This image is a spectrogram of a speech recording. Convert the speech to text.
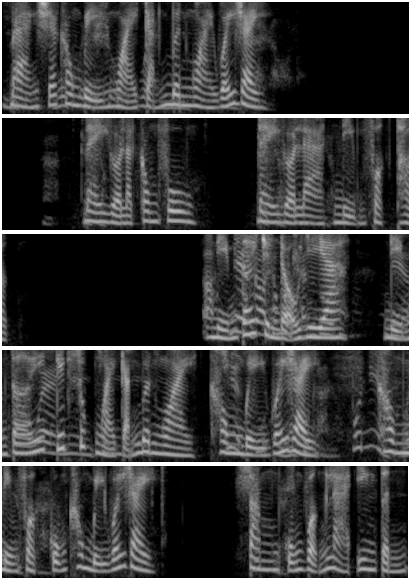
Bạn sẽ không bị ngoại cảnh bên ngoài quấy rầy đây gọi là công phu. Đây gọi là niệm phật thật. Niệm tới trình độ gì à niệm tới tiếp xúc ngoại cảnh bên ngoài không bị quấy rầy. không niệm phật cũng không bị quấy rầy. Tâm cũng vẫn là yên tĩnh.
